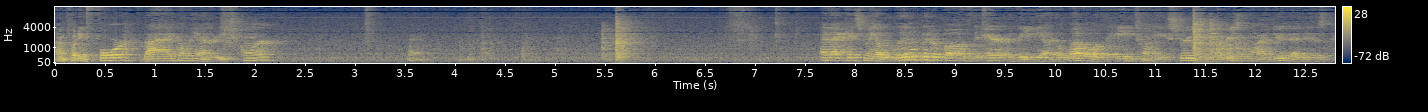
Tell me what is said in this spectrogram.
I'm putting four diagonally under each corner. Okay? And that gets me a little bit above the air, the, uh, the level of 80-20 extrusion. The reason why I do that is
